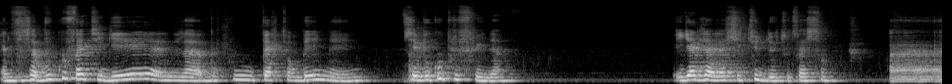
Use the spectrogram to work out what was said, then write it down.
Elle vous a beaucoup fatigué, elle nous a beaucoup perturbé, mais c'est beaucoup plus fluide. Il y a de la lassitude de toute façon. Euh,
